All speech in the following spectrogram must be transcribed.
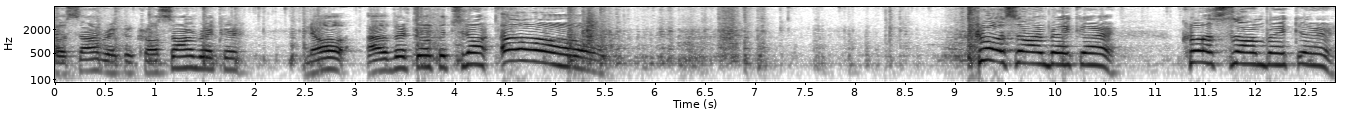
Cross arm breaker, cross arm breaker. No, Alberto Patron. Oh! Cross arm breaker! Cross arm breaker!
